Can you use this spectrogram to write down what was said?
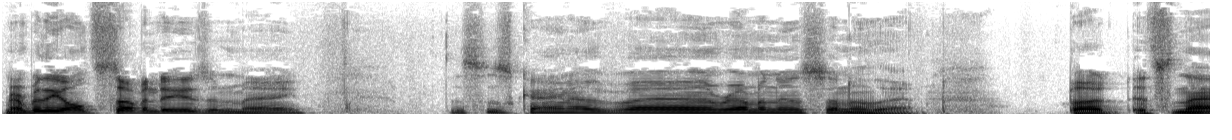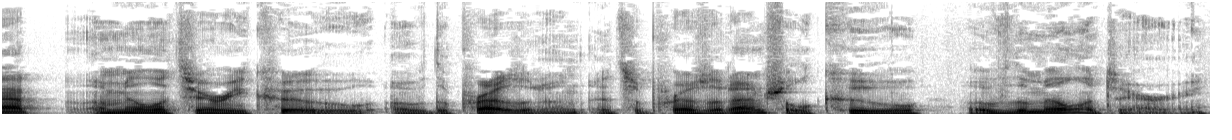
Remember the old seven days in May? This is kind of uh, reminiscent of that. But it's not a military coup of the president, it's a presidential coup of the military,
